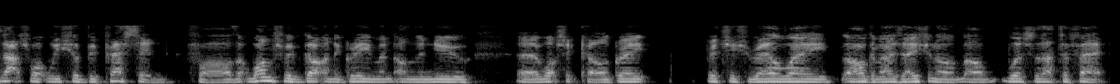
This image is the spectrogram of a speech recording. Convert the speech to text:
that's what we should be pressing for, that once we've got an agreement on the new, uh, what's it called, Great British Railway Organisation or, or words to that effect,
